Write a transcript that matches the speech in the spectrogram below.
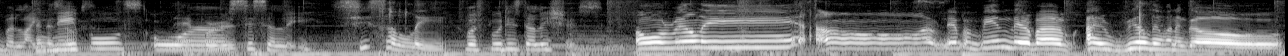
but like the south. Naples or Naples. Sicily. Sicily. But food is delicious. Oh, really? Oh, I've never been there, but I really want to go.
